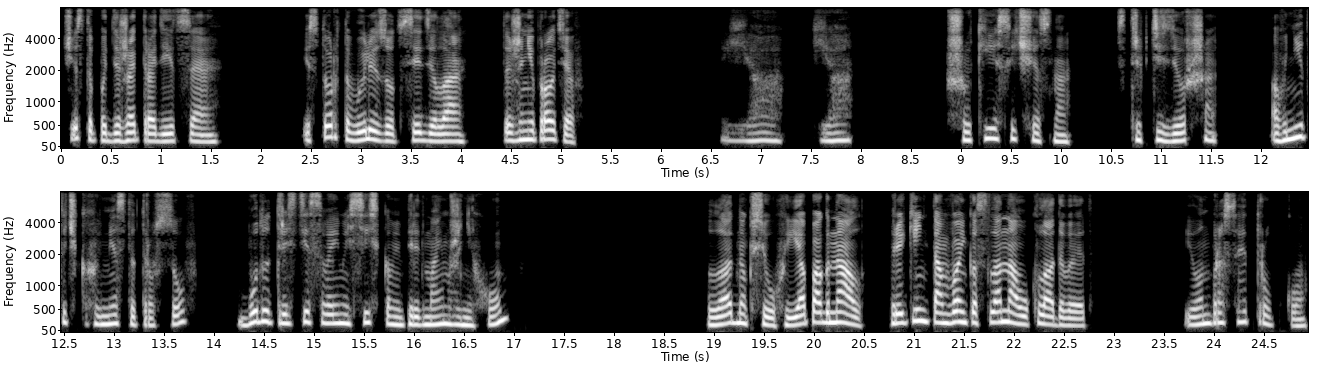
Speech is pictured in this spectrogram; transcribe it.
Чисто поддержать традиции. Из торта вылезут все дела. Ты же не против? Я... я... В шоке, если честно. Стриптизерша. А в ниточках вместо трусов будут трясти своими сиськами перед моим женихом? Ладно, Ксюх, я погнал. Прикинь, там Ванька слона укладывает. И он бросает трубку.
